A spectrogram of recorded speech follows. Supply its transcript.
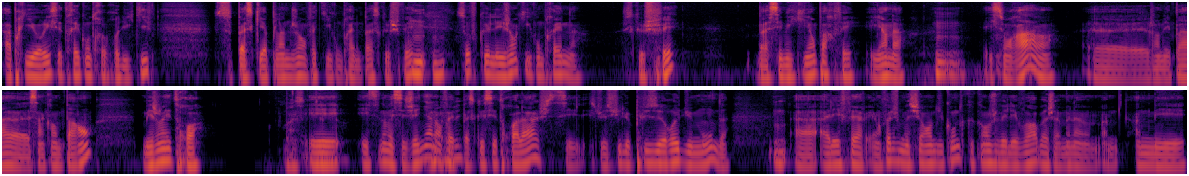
a priori, c'est très contre-productif parce qu'il y a plein de gens en fait qui comprennent pas ce que je fais. Mm, Sauf que les gens qui comprennent ce que je fais, bah, c'est mes clients parfaits. Et il y en a. mm. Ils sont rares. hein. J'en ai pas 50 par an, mais j'en ai trois. Bah, Et, et c'est, non, mais c'est génial Ah, en fait, oui. parce que ces trois-là, je- suis le plus heureux du monde Mm. à, à les faire. Et en fait, je me suis rendu compte que quand je vais les voir, bah, j'amène un, un- un de mes,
